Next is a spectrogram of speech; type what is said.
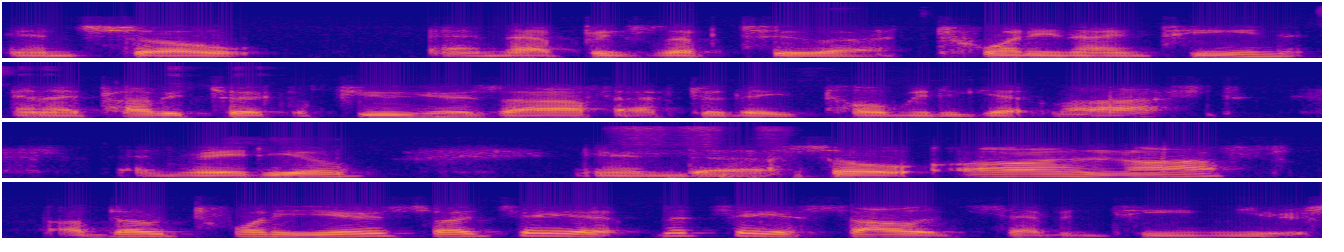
and so and that brings us up to uh, 2019. And I probably took a few years off after they told me to get lost and radio, and uh, so on and off about 20 years. So I'd say a, let's say a solid 17 years.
